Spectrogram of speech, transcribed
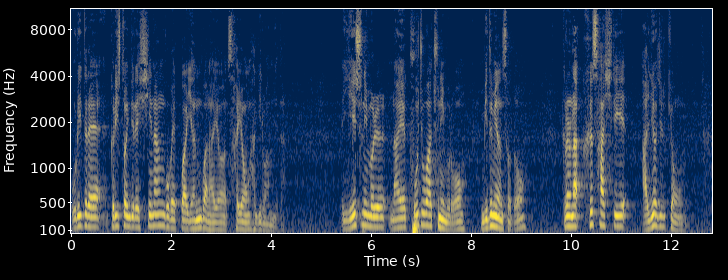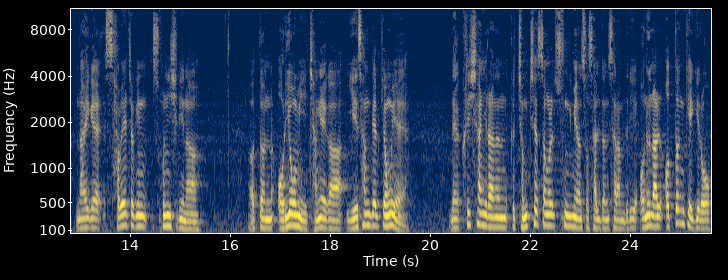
우리들의 그리스도인들의 신앙 고백과 연관하여 사용하기로 합니다. 예수님을 나의 구주와 주님으로 믿으면서도 그러나 그 사실이 알려질 경우 나에게 사회적인 손실이나 어떤 어려움이 장애가 예상될 경우에 내가 크리스찬이라는 그 정체성을 숨기면서 살던 사람들이 어느 날 어떤 계기로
